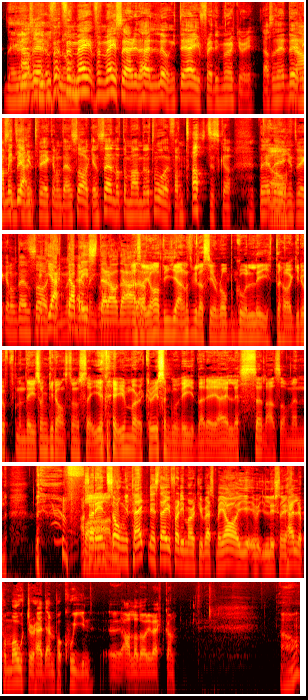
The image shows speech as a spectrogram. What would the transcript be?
Det är, Alltså, för, för, mig, för mig så är det det här lugnt, det är ju Freddie Mercury. Alltså det, det är Ja, liksom det är ingen tvekan om den saken. Sen att de andra två är fantastiska. Det, det är Ja. ingen tvekan om den saken. Mitt hjärta brister av det här. Alltså jag hade gärna velat se Rob gå lite högre upp men det är ju som Granström säger, det är ju Mercury som går vidare. Jag är ledsen alltså men... Alltså rent sångtekniskt är ju Freddie Mercury bäst, men jag lyssnar ju hellre på Motorhead än på Queen eh, alla dagar i veckan. Ja.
